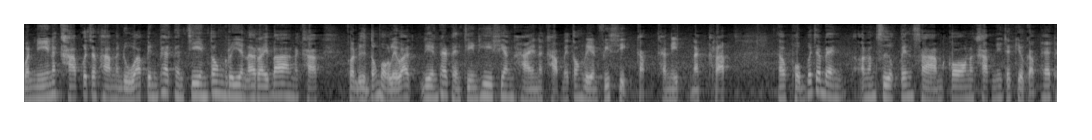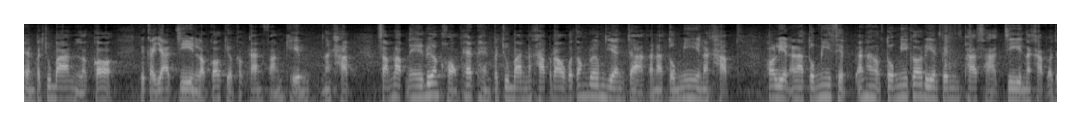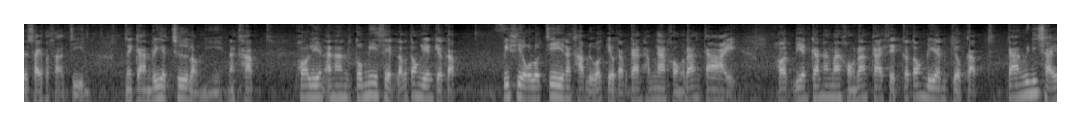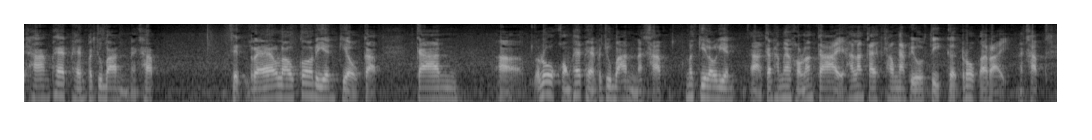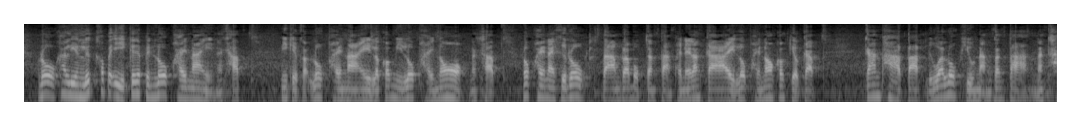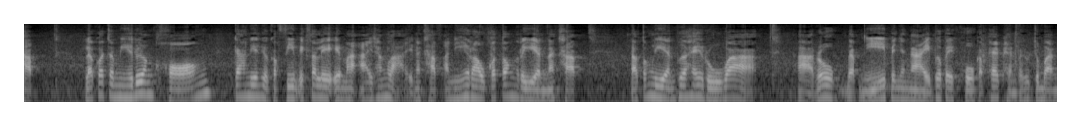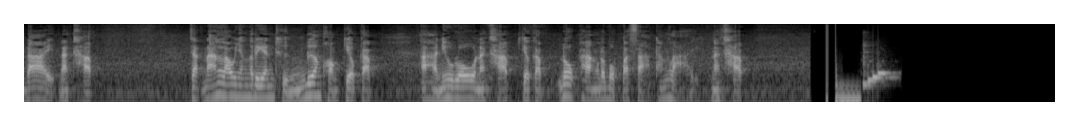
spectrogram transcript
วันนี้นะครับก็จะพามาดูว่าเป็นแพทย์แผนจีนต้องเรียนอะไรบ้างนะครับ ก่อนอื่นต้องบอกเลยว่าเรียนแพทย์แผนจีนที่เซี่ยงไฮ้นะครับไม่ต้องเรียนฟิสิกส์กับคณิตนะครับแล้วผมก็จะแบ่งหนังสือออกเป็น 3 กองนะครับ นี่จะเกี่ยวกับแพทย์แผนปัจจุบัน แล้วก็เกี่ยวกับยาจีน แล้วก็เกี่ยวกับการฝังเข็มนะครับสำหรับในเรื่องของแพทย์แผนปัจจุบันนะครับ เราก็ต้องเริ่มเรียนจาก anatomy นะครับพอเรียน anatomy เสร็จ anatomy ก็เรียนเป็นภาษาจีนนะครับ เราจะใช้ภาษาจีน ในการเรียกชื่อเหล่านี้นะครับ พอเรียน anatomy เสร็จเราก็ต้องเรียนเกี่ยวกับ physiology นะครับหรือว่าเกี่ยวกับการทำงานของร่างกาย พอเรียนการทำงานของร่างกายเสร็จก็ต้องเรียนเกี่ยวกับการวินิจฉัยทางแพทย์แผนปัจจุบันนะครับ เสร็จแล้วเราก็เรียนเกี่ยวกับการโรคของแพทย์แผนปัจจุบันนะครับ เมื่อกี้เราเรียนการทำงานของร่างกายถ้าร่างกายทำงานผิดปกติเกิดโรคอะไรนะครับ โรคถ้าเรียนลึกเข้าไปอีกก็จะเป็นโรคภายในนะครับ มีเกี่ยวกับโรคภายในแล้วก็มีโรคภายนอกนะครับโรคภายในคือโรคตามระบบต่างๆ ภายในร่างกายโรคภายนอกก็เกี่ยวกับการผ่าตัดหรือว่าโรคผิวหนังต่างๆนะครับ แล้วก็จะมีเรื่องของการเรียนเกี่ยวกับฟิล์มเอ็กซเรย์ MRI ทั้งหลายนะครับ อันนี้เราก็ต้องเรียนนะครับ เราต้องเรียนเพื่อให้รู้ว่าโรคแบบนี้เป็นยังไงเพื่อไปโคกับแพทย์แผนปัจจุบันได้นะครับ จากนั้นเรายังเรียนถึงเรื่องของเกี่ยวกับ นิวโรนะครับ เกี่ยวกับโรคทางระบบประสาททั้งหลายนะครับ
